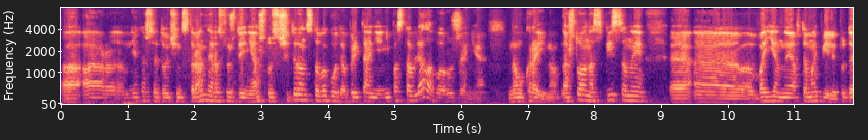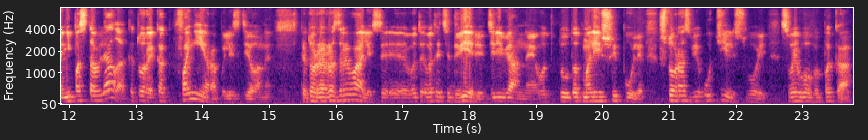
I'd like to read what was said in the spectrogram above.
А, а мне кажется, это очень странное рассуждение. А что, с 2014 года Британия не поставляла вооружение на Украину? А что она списанные э, э, военные автомобили туда не поставляла, которые как фанера были сделаны, которые разрывались, э, вот, вот эти двери деревянные, вот тут от малейшей пули? Что разве утиль свой, своего ВПК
